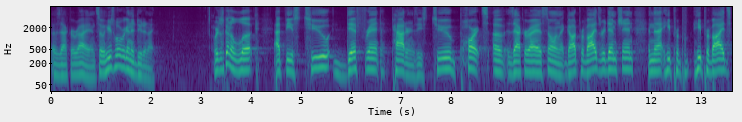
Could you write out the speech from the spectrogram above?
of Zechariah. And so here's what we're going to do tonight we're just going to look at these two different patterns, these two parts of Zechariah's song that God provides redemption and that he, pro- he provides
